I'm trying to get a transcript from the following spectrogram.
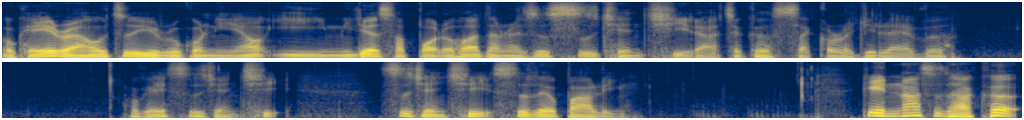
OK，然后至于如果你要 immediate support 的话，当然是四千七啦，这个 psychology level。OK，四千七，四千七，四六八零。给纳斯达克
